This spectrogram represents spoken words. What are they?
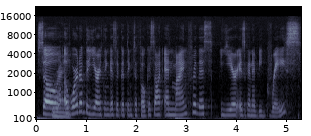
So right. a word of the year I think is a good thing to focus on and mine for this year is going to be grace.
